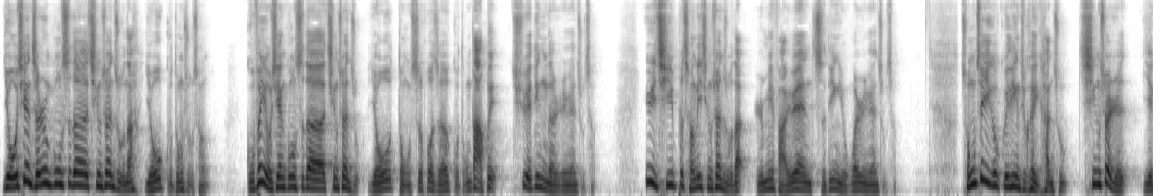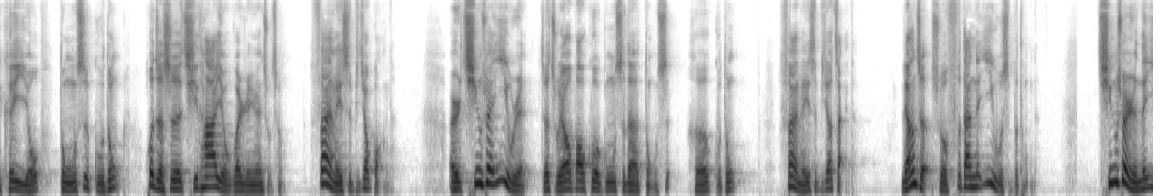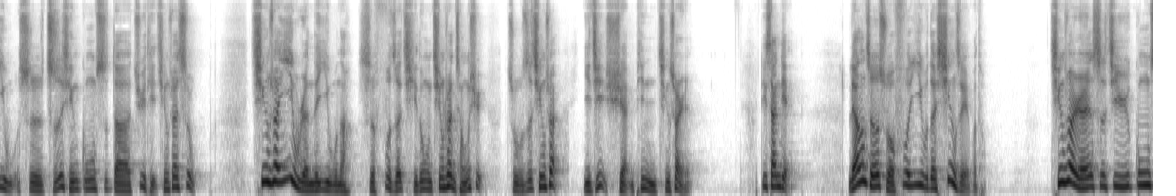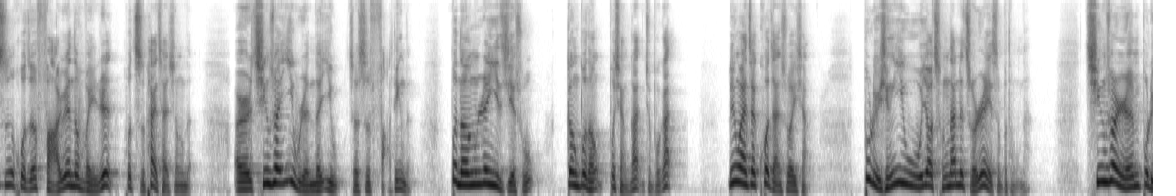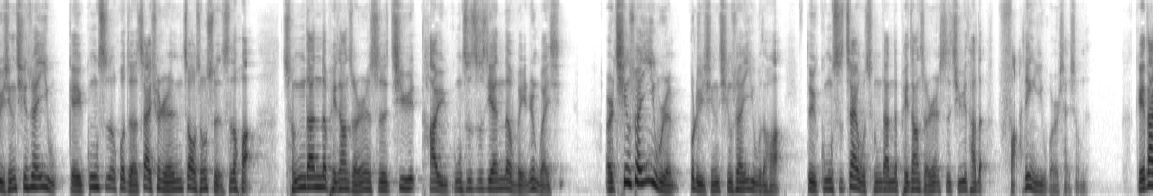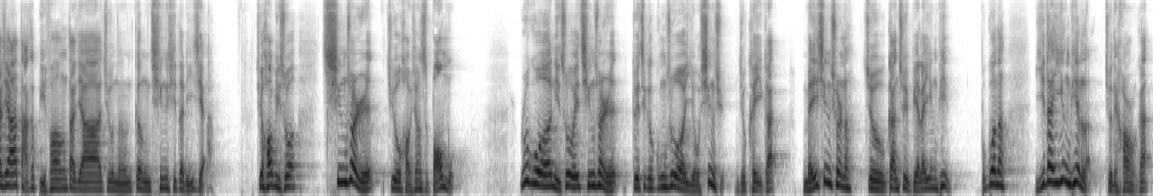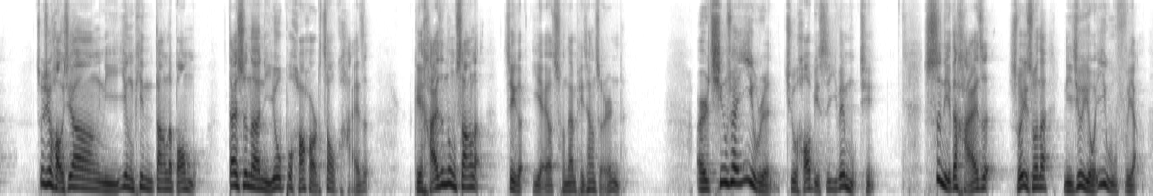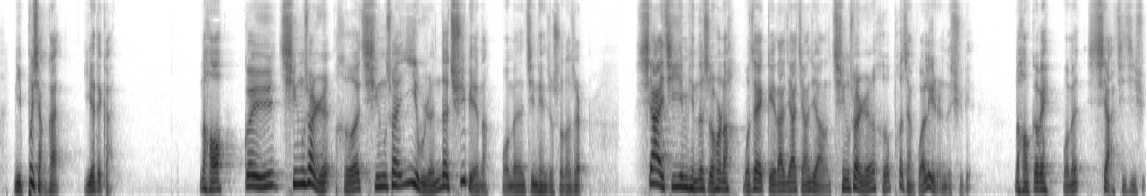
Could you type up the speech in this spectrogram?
有限责任公司的清算组呢，由股东组成。股份有限公司的清算组由董事或者股东大会确定的人员组成，逾期不成立清算组的，人民法院指定有关人员组成。从这一个规定就可以看出，清算人也可以由董事、股东或者是其他有关人员组成，范围是比较广的。而清算义务人则主要包括公司的董事和股东，范围是比较窄的。两者所负担的义务是不同的。清算人的义务是执行公司的具体清算事务。清算义务人的义务呢，是负责启动清算程序、组织清算以及选聘清算人。第三点，两者所负义务的性质也不同。清算人是基于公司或者法院的委任或指派产生的，而清算义务人的义务则是法定的，不能任意的解除，更不能不想干就不干。另外再扩展说一下，不履行义务要承担的责任也是不同的。清算人不履行清算义务，给公司或者债权人造成损失的话，承担的赔偿责任是基于他与公司之间的委任关系，而清算义务人不履行清算义务的话，对公司债务承担的赔偿责任是基于他的法定义务而产生的。给大家打个比方，大家就能更清晰的理解了。就好比说，清算人就好像是保姆，如果你作为清算人对这个工作有兴趣，你就可以干；没兴趣呢，就干脆别来应聘。不过呢，一旦应聘了，就得好好干。这就好像你应聘当了保姆。但是呢，你又不好好的照顾孩子，给孩子弄伤了，这个也要承担赔偿责任的。而清算义务人就好比是一位母亲，是你的孩子，所以说呢，你就有义务抚养，你不想干也得干。那好，关于清算人和清算义务人的区别呢，我们今天就说到这儿。下一期音频的时候呢，我再给大家讲讲清算人和破产管理人的区别。那好，各位，我们下期继续。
